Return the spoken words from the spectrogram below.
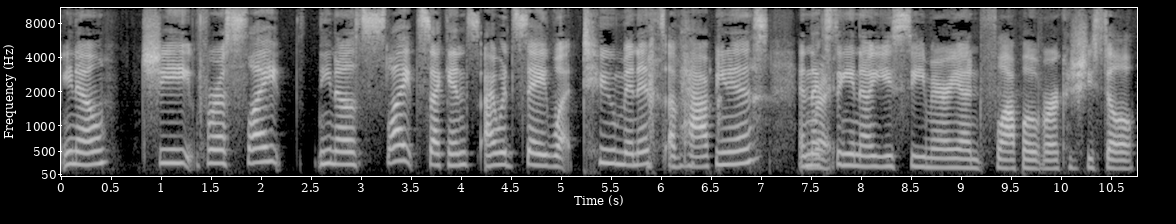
you know, she for a slight you know, slight seconds, I would say, what, two minutes of happiness. And next right. thing you know, you see Marianne flop over because she still,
